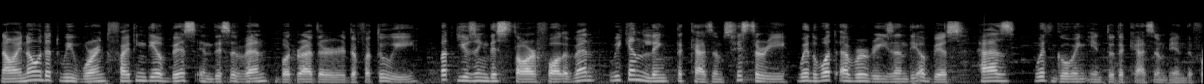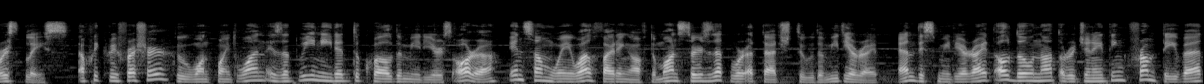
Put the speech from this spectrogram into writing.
Now I know that we weren't fighting the Abyss in this event, but rather the Fatui, but using this Starfall event, we can link the chasm's history with whatever reason the Abyss has with going into the chasm in the first place. A quick refresher to 1.1 is that we needed to quell the meteor's aura in some way while fighting off the monsters that were attached to the meteorite. And this meteorite, although not originating from Teyvat,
